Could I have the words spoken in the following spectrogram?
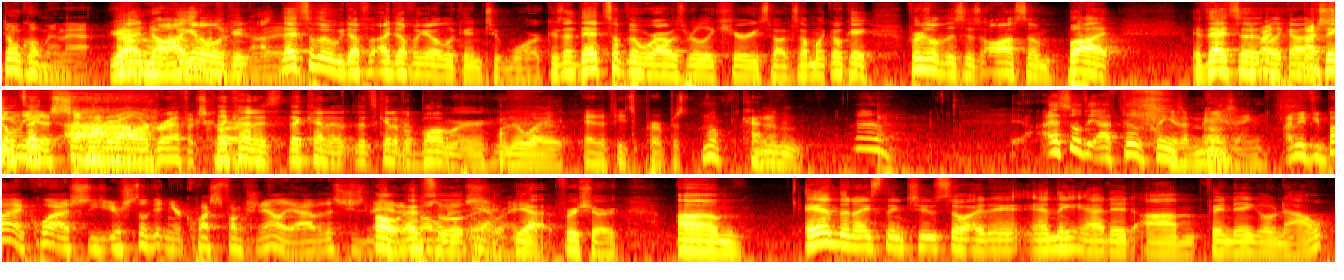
Don't quote me on that. Yeah, don't no, know- I, don't gotta look if in. it's right. That's something we definitely I definitely gotta look into more because that, that's something where I was really curious about. Because I'm like, okay, first of all, this is awesome, but if that's a If like a if I thing, still it's need like, a $700 ah, graphics card. That kind of that kind of that's kind of a bummer in a way. And it defeats purpose. Well, kind Mm-hmm. of. Eh. I still think I feel this thing is amazing. I mean, if you buy a Quest, you're still getting your Quest functionality out of it. This is just an Oh, added absolutely. bonus. Yeah, Yeah, for sure. Um, and the nice thing too, so and they, and they added um, Fandango Now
